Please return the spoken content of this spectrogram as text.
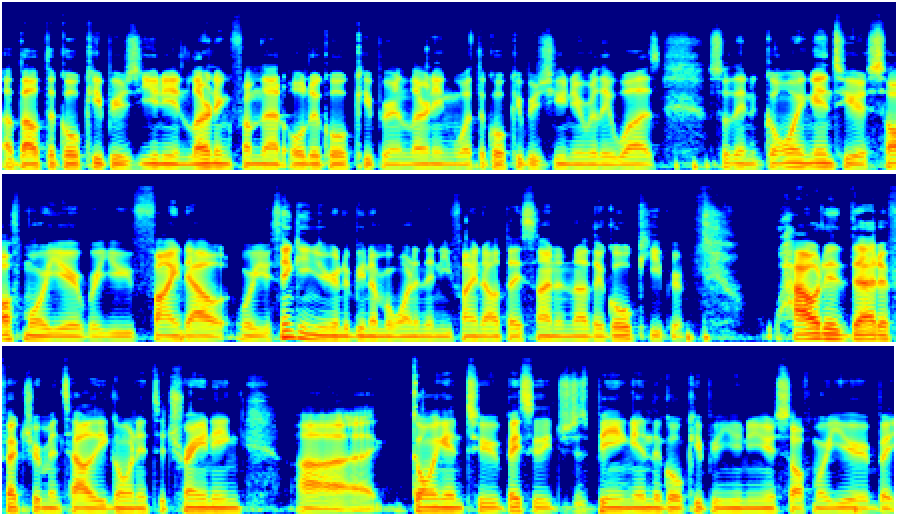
about the goalkeepers union, learning from that older goalkeeper, and learning what the goalkeepers union really was. So then going into your sophomore year, where you find out, where you're thinking you're going to be number one, and then you find out they sign another goalkeeper how did that affect your mentality going into training, uh, going into basically just being in the goalkeeper union your sophomore year, but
